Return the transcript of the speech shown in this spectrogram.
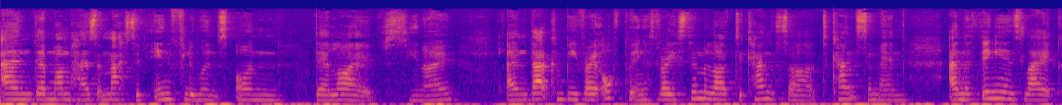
And their mum has a massive influence on their lives you know? And that can be very off-putting. It's very similar to cancer to cancer men and the thing is like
